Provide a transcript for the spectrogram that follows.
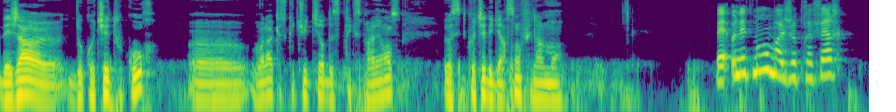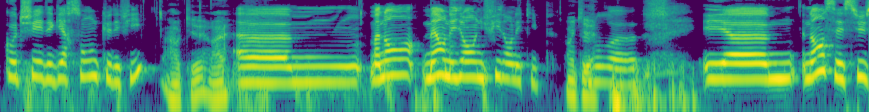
déjà, euh, de coacher tout court euh, Voilà, qu'est-ce que tu tires de cette expérience Et aussi de coacher des garçons finalement? Mais honnêtement, moi, je préfère coacher des garçons que des filles. Ah, ok, ouais. Euh, maintenant, mais en ayant une fille dans l'équipe. Toujours, euh, Et euh, non, c'est sus.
